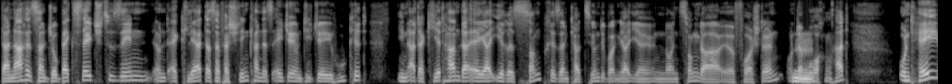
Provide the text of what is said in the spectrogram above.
danach ist dann Joe backstage zu sehen und erklärt, dass er verstehen kann, dass AJ und DJ Hookit ihn attackiert haben, da er ja ihre Songpräsentation, die wollten ja ihren neuen Song da äh, vorstellen, Mhm. unterbrochen hat. Und hey,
